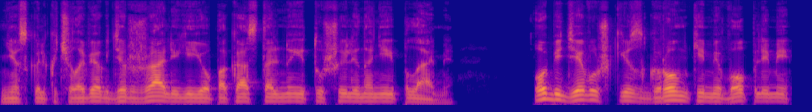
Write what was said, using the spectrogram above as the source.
Несколько человек держали ее, пока остальные тушили на ней пламя. Обе девушки с громкими воплями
